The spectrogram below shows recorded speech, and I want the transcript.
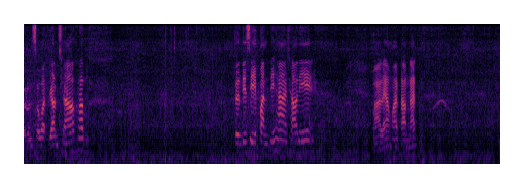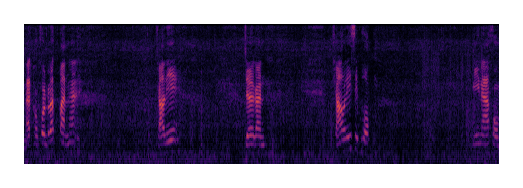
อรุณสวัสดิ์ยามเช้าครับ ตื่นตีสี่ปั่นตีห้าเช้านี้ มาแล้วมาตามนัด นัดของคนรักปั่นฮะ เช้านี้ เจอกัน เช้าวันนี้16มีนาคม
